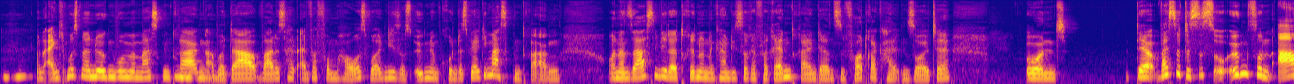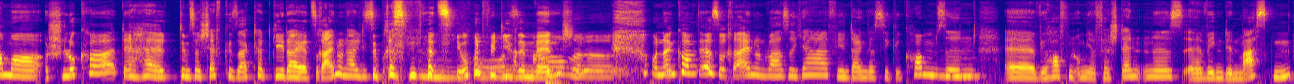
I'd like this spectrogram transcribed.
Mhm. Und eigentlich muss man nirgendwo mehr Masken tragen, mhm. aber da war das halt einfach vom Haus, wollten die es aus irgendeinem Grund, dass wir halt die Masken tragen. Und dann saßen wir da drin und dann kam dieser Referent rein, der uns einen Vortrag halten sollte. Und der, weißt du, das ist so irgend so ein armer Schlucker, der halt dem sein Chef gesagt hat, geh da jetzt rein und halt diese Präsentation oh, für diese Menschen. Arme. Und dann kommt er so rein und war so, ja, vielen Dank, dass Sie gekommen sind. Mhm. Äh, wir hoffen um Ihr Verständnis äh, wegen den Masken.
